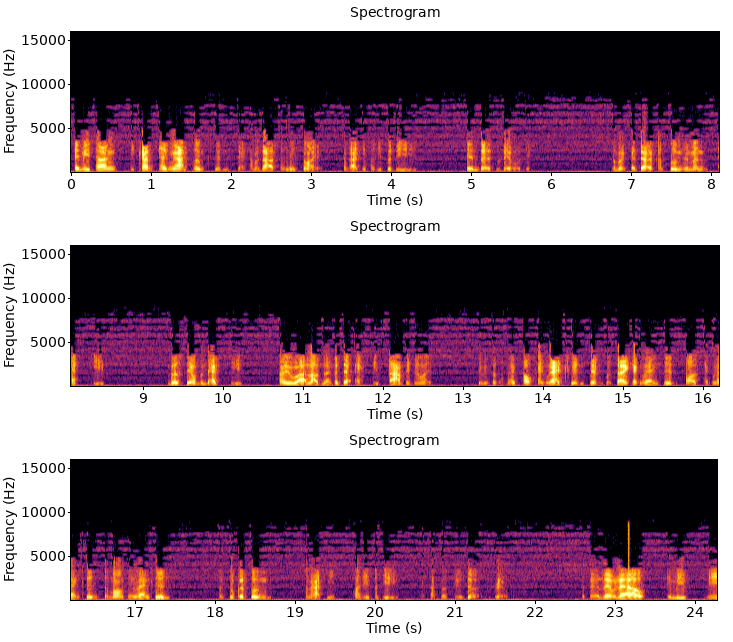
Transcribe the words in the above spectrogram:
ได้มีทางมีการใช้งานเพิ่มขึ้นจากธรรมดาสักนิดหน่อยขณะที่พอดีพอดีเช่นเดินเร็วเนี่ยแล้วมันก็จะกระตุ้นให้มัน active เมื่อเซลล์มัน active อวัยวะเหล่านั้นก็จะ active ตามไปด้วยจะมีผลทำให้เขาแข็งแรงขึ้นเช่นหัวใจแข็งแรงขึ้นปอดแข็งแรงขึ้น สมองแข็งแรงขึ้น มันถูกกระตุ้นขนาดที่พอดีพอดีนะครับ ก็คือเดินเร็ว เดินเร็วแล้ว ยังมีมี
